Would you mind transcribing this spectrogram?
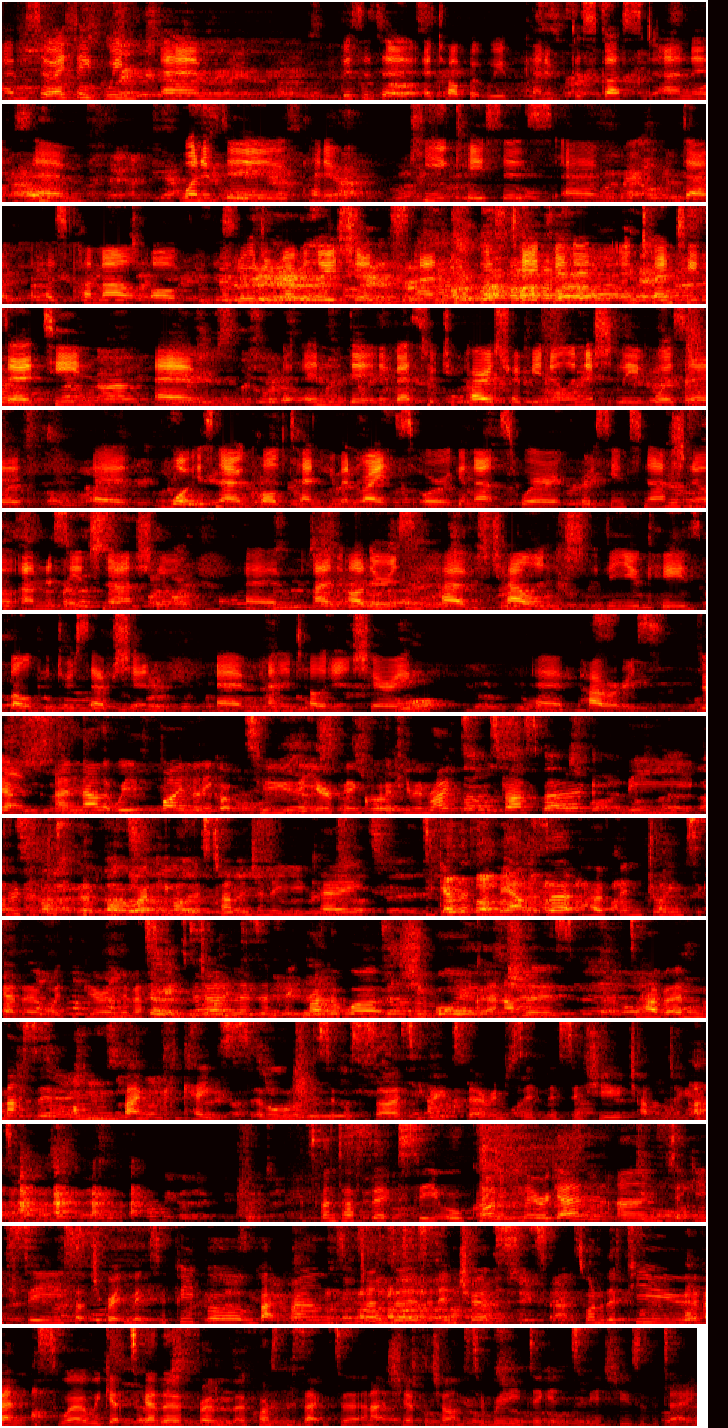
Um, so I think we um, this is a, a, topic we've kind of discussed, and it's um, one of the kind of key cases um, that has come out of the Snowden revelations and was taken in, in 2013 um, in the Investigatory Powers Tribunal. Initially, was a, a, what is now called 10 Human Rights Org, and that's where Privacy International, Amnesty International, um, and others have challenged the UK's bulk interception and intelligence sharing uh, powers. Yes, and now that we've finally got to the European Court of Human Rights in Strasbourg, the group of us that were working on this challenge in the UK, together from the outset, have been joined together with the Bureau of Investigative Journalism, Big Brother Watch, Org and others to have a massive en banc case of all of the civil society groups that are interested in this issue, challenging it together. It's fantastic to see Orgcon here again, and particularly to see such a great mix of people, backgrounds, genders and interests. Uh, it's one of the few events where we get together from across the sector and actually have the chance to really dig into the issues of the day.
